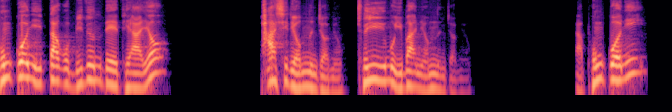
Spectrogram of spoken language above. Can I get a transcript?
공권이 있다고 믿은 데 대하여 과실이 없는 점요. 주의 의무 위반이 없는 점요. 자, 본권이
